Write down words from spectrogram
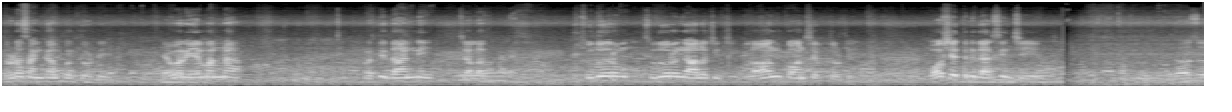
దృఢ సంకల్పంతో ఎవరు ఏమన్నా ప్రతి దాన్ని చాలా సుదూరం సుదూరంగా ఆలోచించి లాంగ్ కాన్సెప్ట్ తోటి భవిష్యత్తుని దర్శించి ఈరోజు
